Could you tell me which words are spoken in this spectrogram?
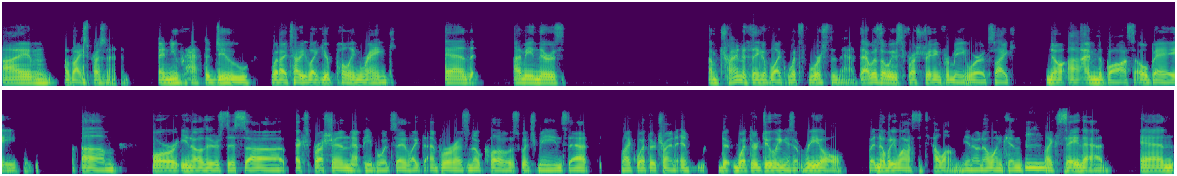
I'm a vice president and you have to do what i tell you. Like you're pulling rank. And i mean there's i'm trying to think of like what's worse than that. That was always frustrating for me where it's like no i'm the boss. Obey. Um or you know there's this uh expression that people would say like the emperor has no clothes which means that like what they're trying to imp- what they're doing isn't real but nobody wants to tell them. You know, no one can mm. like say that. And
